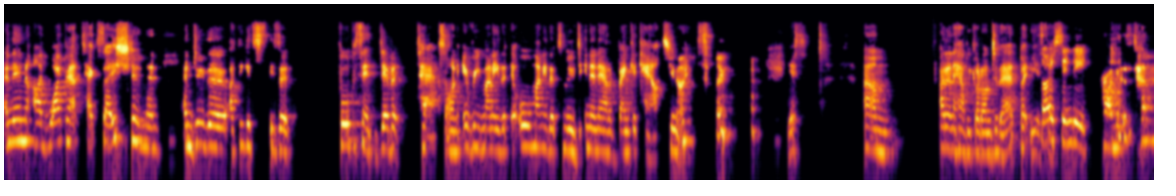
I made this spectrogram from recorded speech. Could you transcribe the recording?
And then I'd wipe out taxation and, and do the, I think it's, is it 4% debit tax on every money that, all money that's moved in and out of bank accounts, you know? So, yes. Um, I don't know how we got onto that, but yes, So, Cyndi, prime minister.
